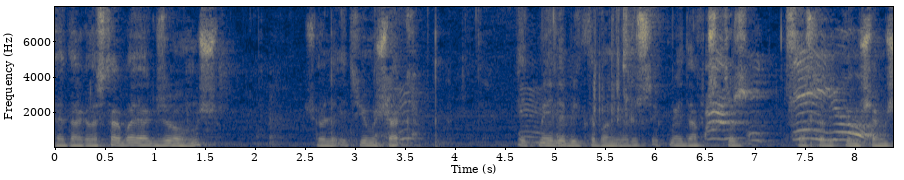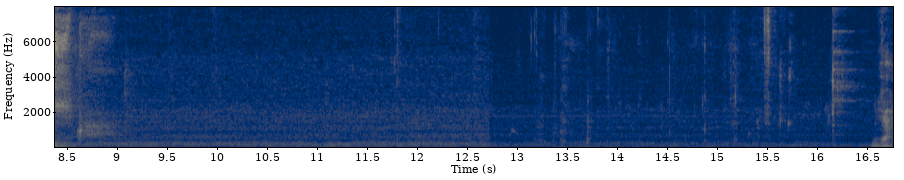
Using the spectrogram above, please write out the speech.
Evet arkadaşlar bayağı güzel olmuş. Şöyle et yumuşak. Ekmeğiyle birlikte banıyoruz. Ekmeği de hafif çıtır. Sosla birlikte yumuşamış. Güzel.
